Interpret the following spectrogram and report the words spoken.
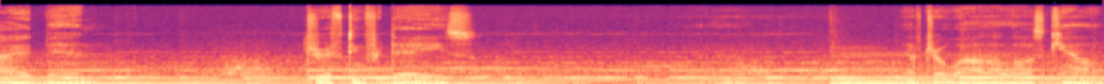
I had been drifting for days. After a while, I lost count.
